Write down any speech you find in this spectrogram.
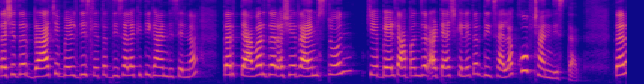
तसे जर ब्राचे बेल्ट दिसले तर दिसायला किती घाण दिसेल ना? तर त्यावर जर असे राईमस्टोनचे बेल्ट आपण जर अटॅच केले तर दिसायला खूप छान दिसतात. तर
